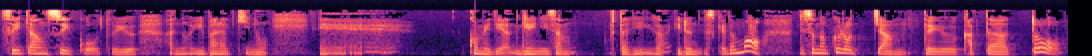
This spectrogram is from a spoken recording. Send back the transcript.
水炭水耕という、あの、茨城の、えー、コメディアン、芸人さん二人がいるんですけども、で、そのクロちゃんという方と、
